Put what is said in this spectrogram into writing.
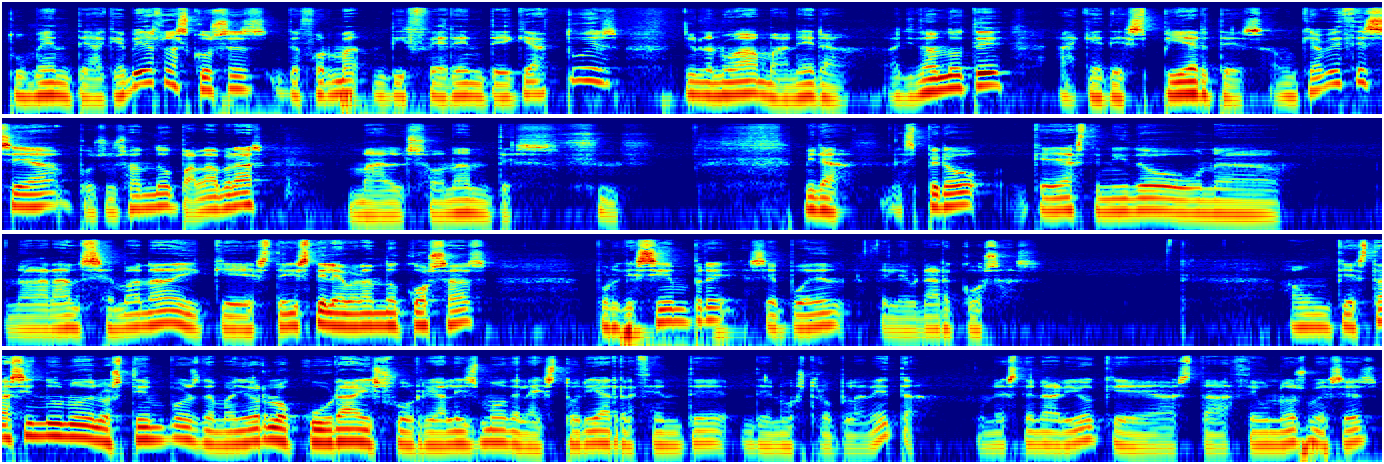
tu mente, a que veas las cosas de forma diferente y que actúes de una nueva manera, ayudándote a que despiertes, aunque a veces sea pues usando palabras malsonantes. Mira, espero que hayas tenido una, una gran semana y que estéis celebrando cosas porque siempre se pueden celebrar cosas. Aunque está siendo uno de los tiempos de mayor locura y surrealismo de la historia reciente de nuestro planeta, un escenario que hasta hace unos meses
